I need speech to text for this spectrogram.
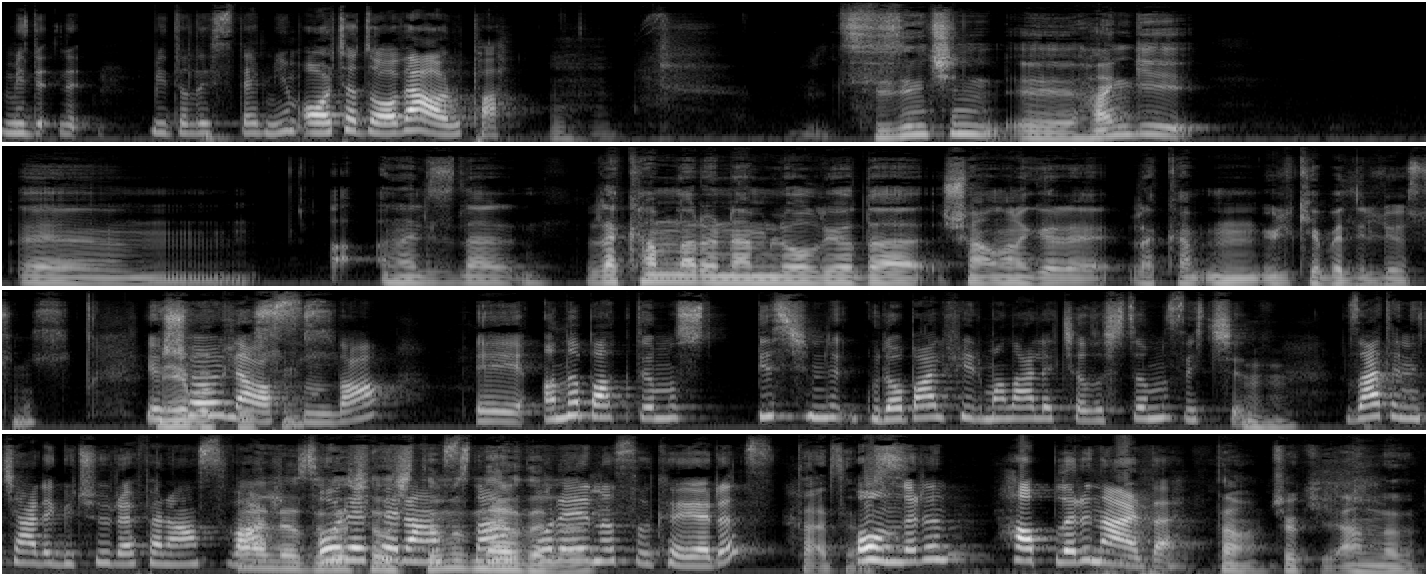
Mid- Middle East demeyeyim. Orta Doğu ve Avrupa. Sizin için e, hangi e, analizler, rakamlar önemli oluyor da şu an ona göre rakam ülke belirliyorsunuz? Ya Neye şöyle aslında e, ana baktığımız biz şimdi global firmalarla çalıştığımız için zaten içeride güçlü referans var. O referanstan neredeler? oraya nasıl kayarız? Tertemiz. Onların hapları nerede? Tamam çok iyi anladım.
